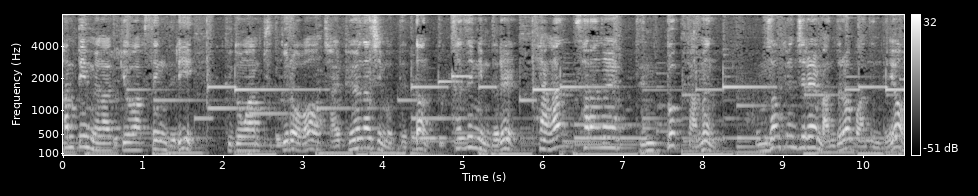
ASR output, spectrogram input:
한빛명학교 학생들이 그동안 부끄러워 잘 표현하지 못했던 선생님들을 향한 사랑을 듬뿍 담은 음성편지를 만들어 보았는데요.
